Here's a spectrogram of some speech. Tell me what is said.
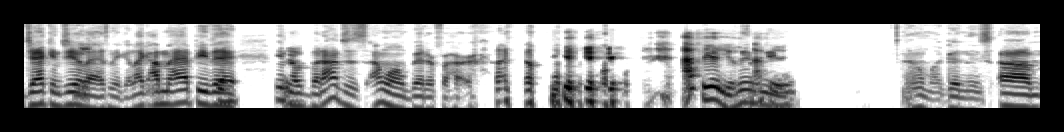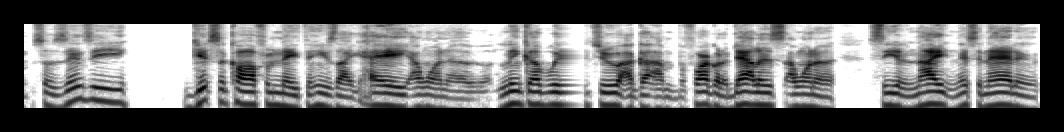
Jack and Jill Yeah. ass nigga. Like I'm happy that you know, but I just I want better for her. I. I feel you. I feel you. Oh my goodness. Um, so Zenzi gets a call from Nathan. He's like, "Hey, I want to link up with you. I got um, before I go to Dallas. I want to see you tonight and this and that." And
